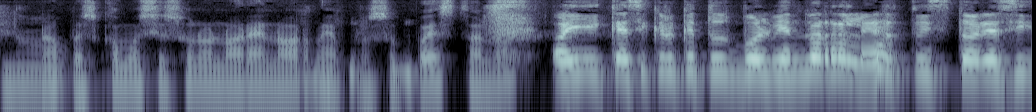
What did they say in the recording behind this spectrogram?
No, pues como si es un honor enorme, por supuesto, ¿no? Oye, casi creo que tú volviendo a releer tu historia, así,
